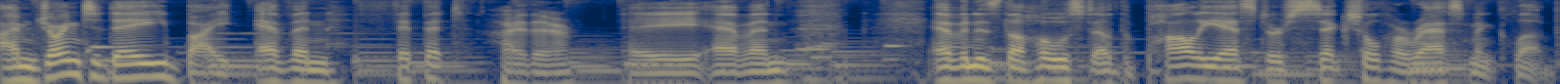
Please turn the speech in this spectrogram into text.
I'm joined today by Evan Hi there. Hey, Evan. Evan is the host of the Polyester Sexual Harassment Club,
